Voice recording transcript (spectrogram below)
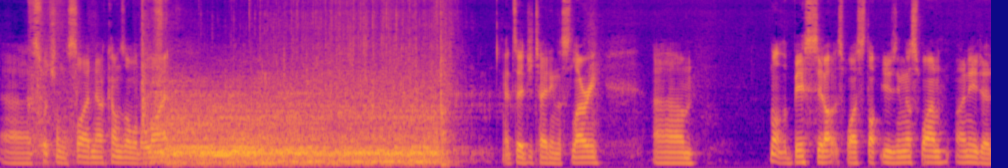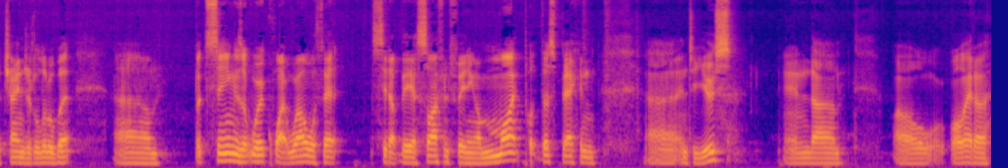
Uh, switch on the side now comes on with a light. It's agitating the slurry. Um, not the best setup, that's why I stopped using this one. I need to change it a little bit. Um, but seeing as it worked quite well with that setup there, siphon feeding, I might put this back in uh, into use and um, I'll, I'll add a,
